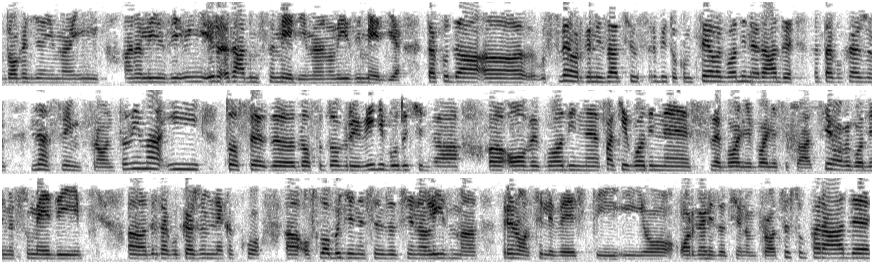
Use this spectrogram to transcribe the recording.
događajima i analizi, i radom sa medijima, analizi medija. Tako da sve organizacije u Srbiji tokom cele godine rade, da tako kažem, na svim frontovima i to se dosta dobro i vidi, budući da ove godine, svake godine sve bolje bolje situacije. Ove godine su mediji da tako kažem, nekako oslobođene senzacionalizma prenosili vesti i o organizacionom procesu parade,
